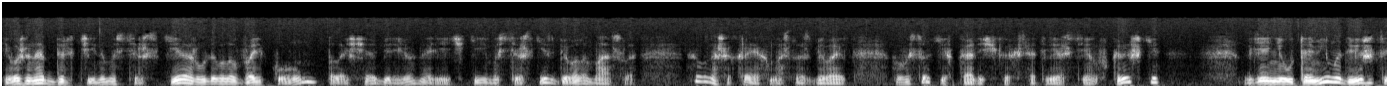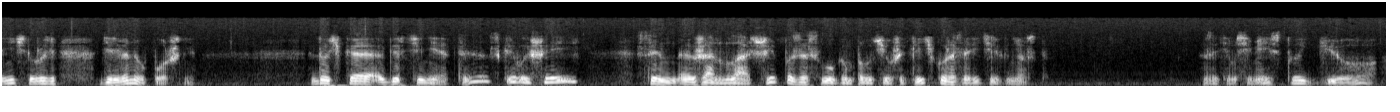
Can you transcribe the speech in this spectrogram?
Его жена Бертина мастерски орудовала вальком, полоща белье на речке, и мастерски сбивала масло. В наших краях масло сбивают в высоких кадочках с отверстием в крышке — где неутомимо движется нечто вроде деревянного поршня. Дочка Бертинетта с кривой шеей, сын Жан-младший, по заслугам получивший кличку «Разоритель гнезд». Затем семейство Гео,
